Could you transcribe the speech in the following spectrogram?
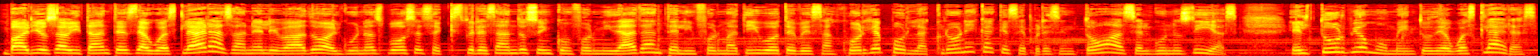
Varios habitantes de Aguas Claras han elevado algunas voces expresando su inconformidad ante el informativo TV San Jorge por la crónica que se presentó hace algunos días, el turbio momento de Aguas Claras.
